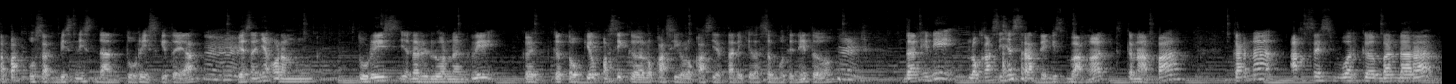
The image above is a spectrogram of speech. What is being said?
apa pusat bisnis dan turis gitu ya. Hmm. Biasanya orang turis ya dari luar negeri ke ke Tokyo pasti ke lokasi-lokasi yang tadi kita sebutin itu. Hmm. Dan ini lokasinya strategis banget. Kenapa? Karena akses buat ke bandara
